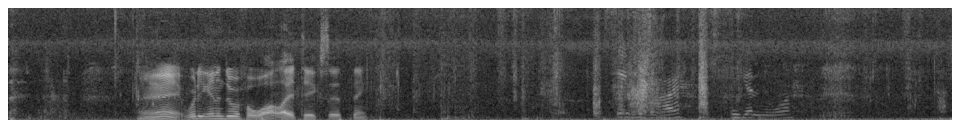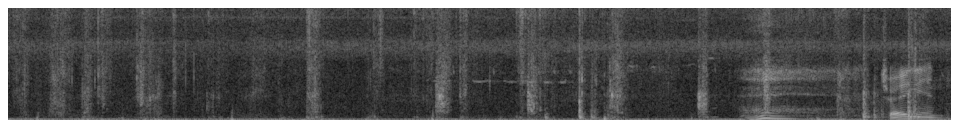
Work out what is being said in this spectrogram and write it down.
Alright, what are you gonna do if a walleye takes that thing? Say goodbye and get a new one. Try again.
